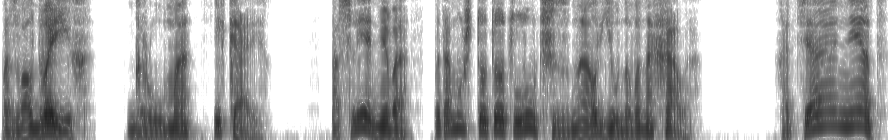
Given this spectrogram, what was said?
Позвал двоих — Грума и Кари. Последнего, потому что тот лучше знал юного нахала. Хотя нет,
